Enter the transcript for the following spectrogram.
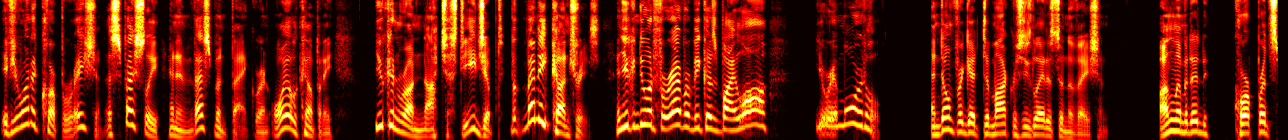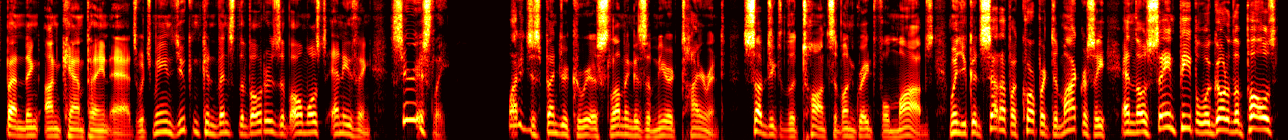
If you run a corporation, especially an investment bank or an oil company, you can run not just Egypt, but many countries. And you can do it forever because by law, you're immortal. And don't forget democracy's latest innovation unlimited corporate spending on campaign ads, which means you can convince the voters of almost anything. Seriously. Why did you spend your career slumming as a mere tyrant, subject to the taunts of ungrateful mobs, when you could set up a corporate democracy and those same people would go to the polls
